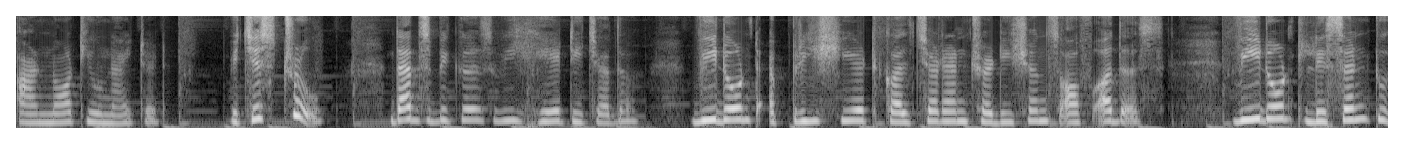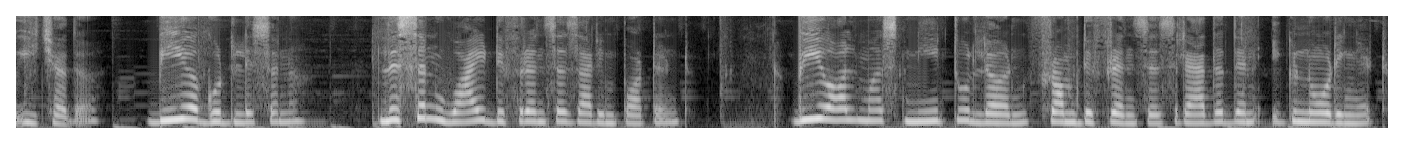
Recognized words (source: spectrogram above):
are not united, which is true. That's because we hate each other. We don't appreciate culture and traditions of others. We don't listen to each other. Be a good listener. Listen why differences are important. We all must need to learn from differences rather than ignoring it.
